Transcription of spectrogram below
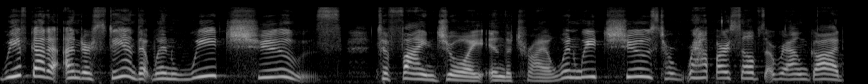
we've got to understand that when we choose to find joy in the trial, when we choose to wrap ourselves around God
